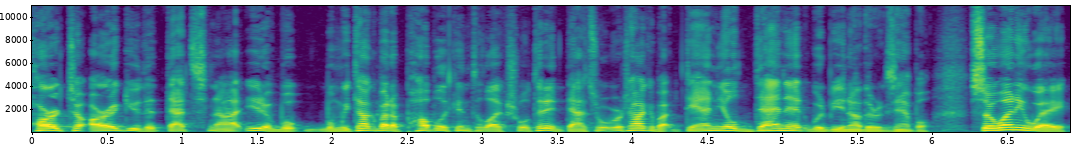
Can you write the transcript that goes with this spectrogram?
hard to argue that that's not, you know, when we talk about a public intellectual today, that's what we're talking about. Daniel Dennett would be another example. So, anyway,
